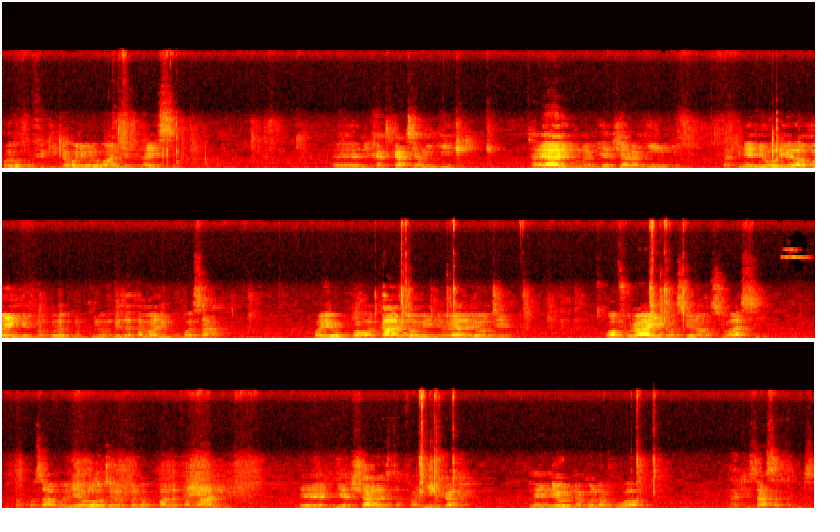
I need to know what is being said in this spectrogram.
kwa hiyo kufikika kwenye ule uwanja ni rahisi. E, ni katikati ya mji, tayari kuna biashara nyingi, lakini eneo lile la Mwenge tunakwenda kuliongeza thamani kubwa sana. Kwa hiyo kwa wakazi wa maeneo yale yote wafurahi, wasio na wasiwasi, kwa sababu eneo lote linakwenda kupanda thamani, e, biashara zitafanyika na eneo linakwenda kuwa la kisasa kabisa.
